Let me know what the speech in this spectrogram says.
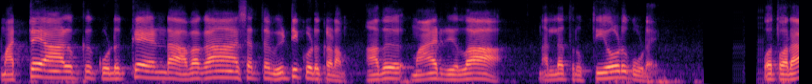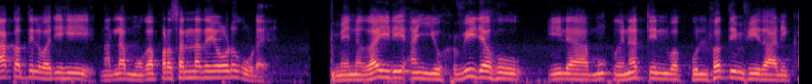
മറ്റേയാൾക്ക് കൊടുക്കേണ്ട അവകാശത്തെ വീട്ടിൽ കൊടുക്കണം. അത് മാരിള നല്ല തൃപ്തിയോടുകൂടെ. ഇപ്പോൾ തൊലാക്കത്തിൽ വരിഹി നല്ല മുഖപ്രസന്നതയോടുകൂടെ. മിൻ ഗൈരി അൻ യുഹ്വിജഹു ഇല മുഅ്നത്തിൻ വ കുൽഫത്തിൻ ദാലിക.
